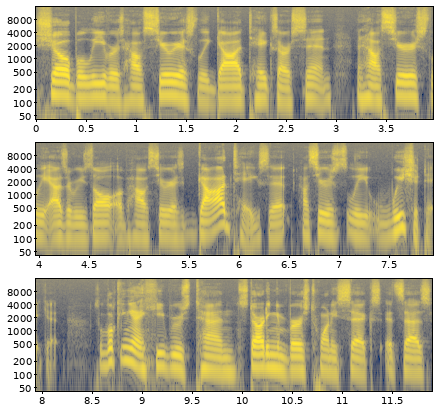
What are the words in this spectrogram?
show believers how seriously God takes our sin and how seriously, as a result of how serious God takes it, how seriously we should take it. So, looking at Hebrews 10, starting in verse 26, it says,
